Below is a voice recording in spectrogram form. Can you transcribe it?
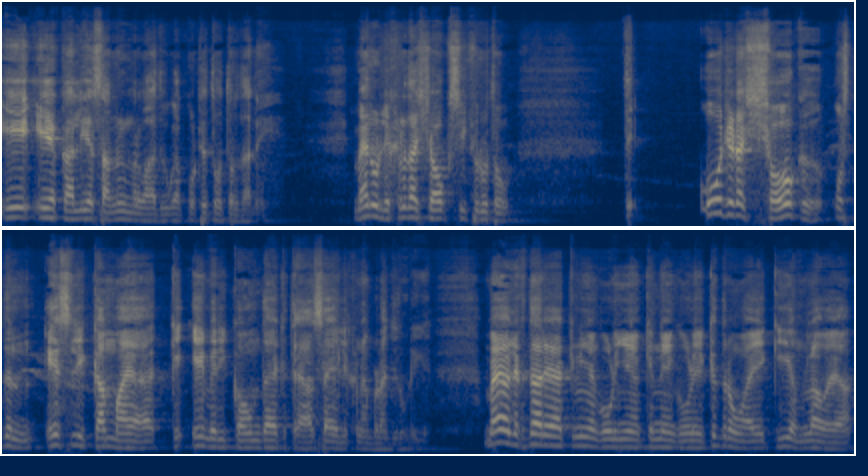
ਇਹ ਇਹ ਅਕਾਲੀ ਆ ਸਾਨੂੰ ਹੀ ਮਰਵਾ ਦੂਗਾ ਕੋਠੇ ਤੋਂ ਉਤਰਦਾ ਨਹੀਂ। ਮੈਨੂੰ ਲਿਖਣ ਦਾ ਸ਼ੌਕ ਸੀ ਸ਼ੁਰੂ ਤੋਂ। ਤੇ ਉਹ ਜਿਹੜਾ ਸ਼ੌਕ ਉਸ ਦਿਨ ਇਸ ਲਈ ਕੰਮ ਆਇਆ ਕਿ ਇਹ ਮੇਰੀ ਕੌਮ ਦਾ ਇੱਕ ਇਤਿਹਾਸ ਹੈ, ਇਹ ਲਿਖਣਾ ਬੜਾ ਜ਼ਰੂਰੀ ਹੈ। ਮੈਂ ਉਹ ਲਿਖਦਾ ਰਿਹਾ, ਕਿੰਨੀਆਂ ਗੋਲੀਆਂ, ਕਿੰਨੇ ਗੋਲੇ, ਕਿੱਧਰੋਂ ਆਏ, ਕੀ ਹਮਲਾ ਹੋਇਆ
